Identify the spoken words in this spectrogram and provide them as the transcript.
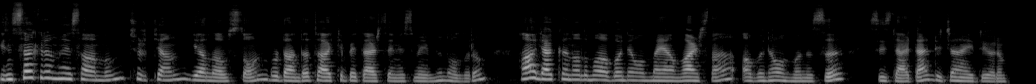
Instagram hesabım Türkan Yellowstone. Buradan da takip ederseniz memnun olurum. Hala kanalıma abone olmayan varsa abone olmanızı sizlerden rica ediyorum.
